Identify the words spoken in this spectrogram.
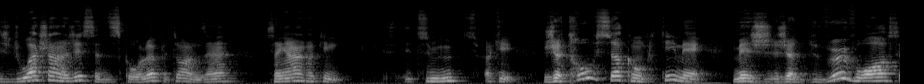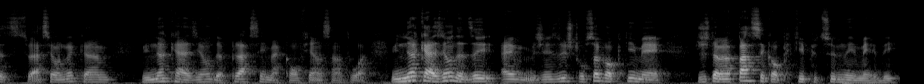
Je dois changer ce discours-là plutôt en disant, Seigneur, ok, tu, ok, je trouve ça compliqué, mais, je, veux voir cette situation-là comme une occasion de placer ma confiance en toi. Une occasion de dire, Jésus, je trouve ça compliqué, mais justement, parce que c'est compliqué, peux-tu venir m'aider?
